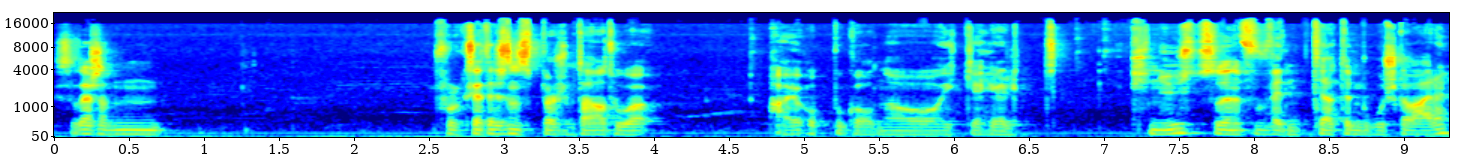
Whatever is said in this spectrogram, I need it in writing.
Så det er sånn Folk setter liksom spørsmålstegn at hun er jo oppegående og ikke helt knust, så den forventer at en mor skal være.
